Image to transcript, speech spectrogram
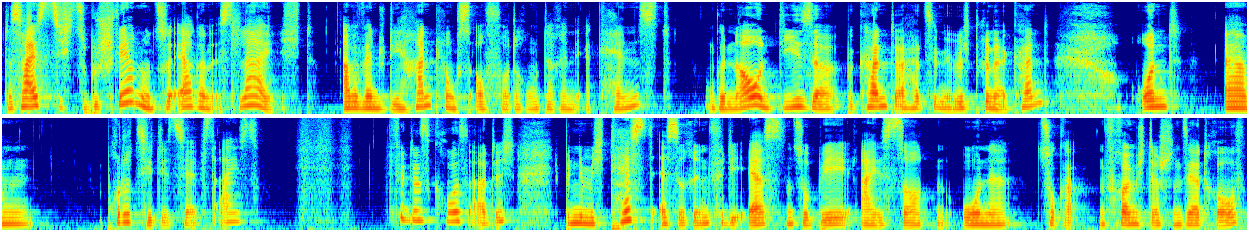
Das heißt, sich zu beschweren und zu ärgern ist leicht. Aber wenn du die Handlungsaufforderung darin erkennst, und genau dieser Bekannte hat sie nämlich drin erkannt, und ähm, produziert jetzt selbst Eis. Ich finde das großartig. Ich bin nämlich Testesserin für die ersten Sorbet-Eissorten ohne Zucker und freue mich da schon sehr drauf.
